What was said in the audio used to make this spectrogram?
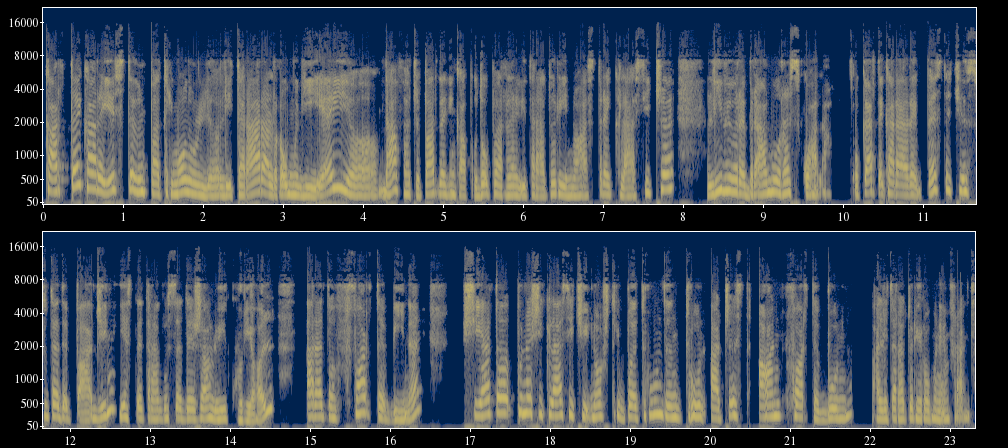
carte care este în patrimoniul literar al României, da, face parte din capodoperele literaturii noastre clasice, Liviu Rebreanu Răscoala. O carte care are peste 500 de pagini, este tradusă de Jean-Louis Curiol, arată foarte bine și iată, până și clasicii noștri pătrund într-un acest an foarte bun a literaturii române în Franța.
